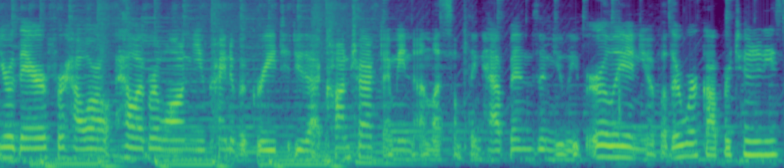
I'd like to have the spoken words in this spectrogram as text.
you're there for how, however long you kind of agree to do that contract. I mean, unless something happens and you leave early and you have other work opportunities.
